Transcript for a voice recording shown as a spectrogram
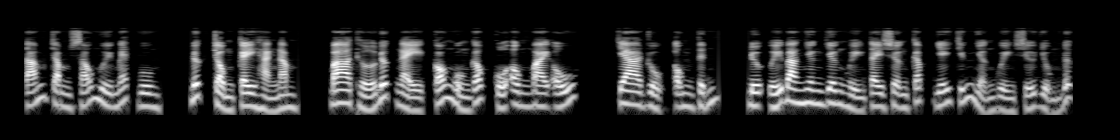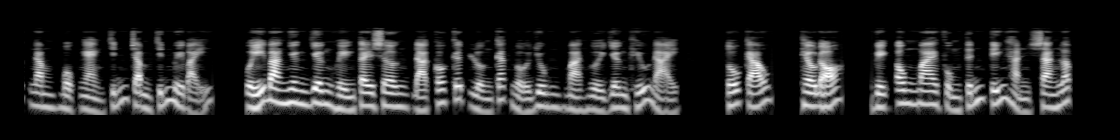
860 m2, đất trồng cây hàng năm. Ba thửa đất này có nguồn gốc của ông Mai Ấu, cha ruột ông Tính, được Ủy ban Nhân dân huyện Tây Sơn cấp giấy chứng nhận quyền sử dụng đất năm 1997. Ủy ban Nhân dân huyện Tây Sơn đã có kết luận các nội dung mà người dân khiếu nại, tố cáo. Theo đó, việc ông Mai Phùng Tính tiến hành sang lấp,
